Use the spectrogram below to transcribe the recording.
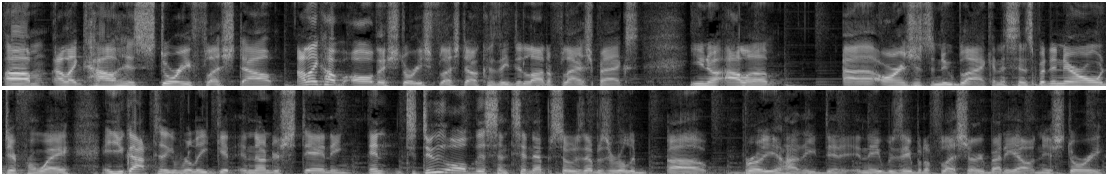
Um, I liked how his story fleshed out. I like how all their stories fleshed out because they did a lot of flashbacks. You know, a la uh, Orange is the New Black in a sense, but in their own different way. And you got to really get an understanding. And to do all this in 10 episodes, that was really uh, brilliant how they did it. And they was able to flesh everybody out in their story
